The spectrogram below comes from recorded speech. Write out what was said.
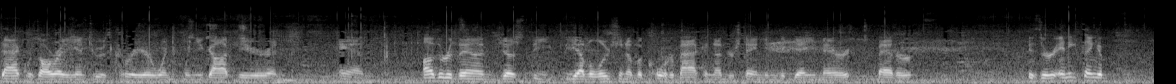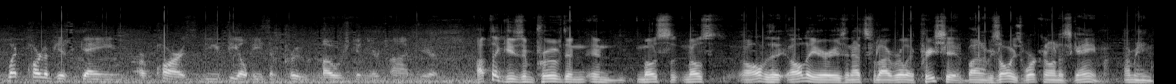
Dak was already into his career when, when you got here, and and other than just the, the evolution of a quarterback and understanding the game better, is there anything? What part of his game or parts do you feel he's improved most in your time here? I think he's improved in, in most most all the all the areas, and that's what I really appreciate about him. He's always working on his game. I mean,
